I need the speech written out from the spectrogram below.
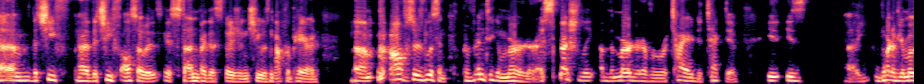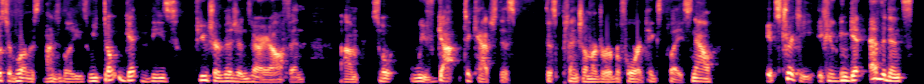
um, the chief. Uh, the chief also is, is stunned by this vision. She was not prepared. Um, officers, listen. Preventing a murder, especially of the murder of a retired detective, is, is uh, one of your most important responsibilities. We don't get these future visions very often, um, so we've got to catch this this potential murderer before it takes place. Now, it's tricky. If you can get evidence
